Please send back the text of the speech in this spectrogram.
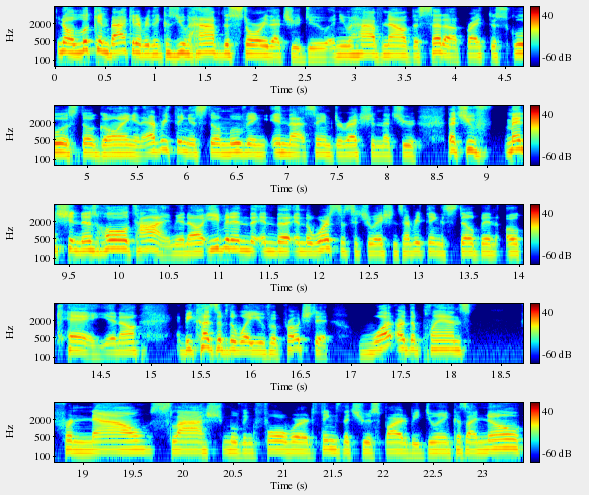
you know, looking back at everything because you have the story that you do, and you have now the setup. Right, the school is still going, and everything is still moving in that same direction that you that you've mentioned this whole time. You know, even in the in the in the worst of situations, everything has still been okay. You know, because of the way you've approached it. What are the plans? for now slash moving forward things that you aspire to be doing because i know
